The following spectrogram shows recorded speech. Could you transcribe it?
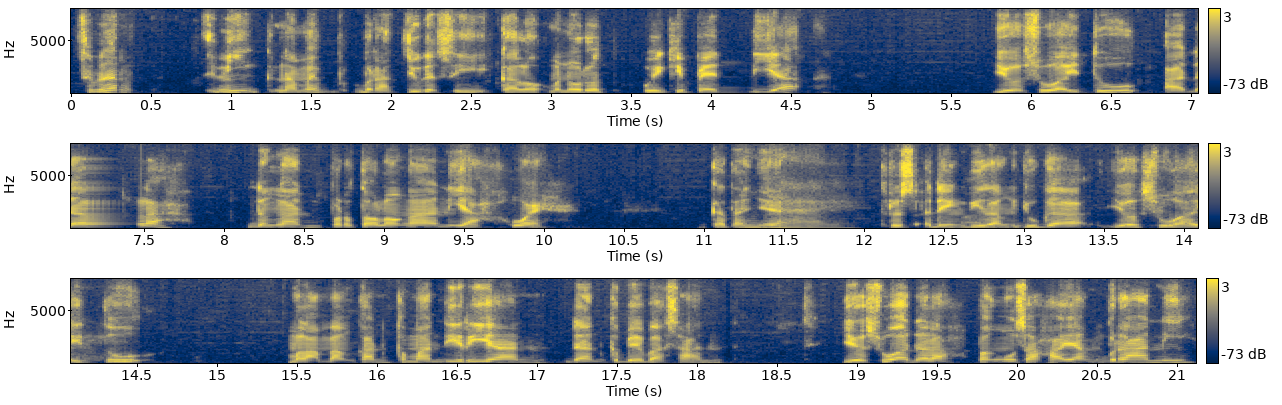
sebenarnya ini namanya berat juga sih. Kalau menurut Wikipedia, Yosua itu adalah dengan pertolongan Yahweh katanya. Anjay. Terus ada yang Oh. bilang juga Yosua itu melambangkan kemandirian dan kebebasan. Yosua adalah pengusaha yang berani,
